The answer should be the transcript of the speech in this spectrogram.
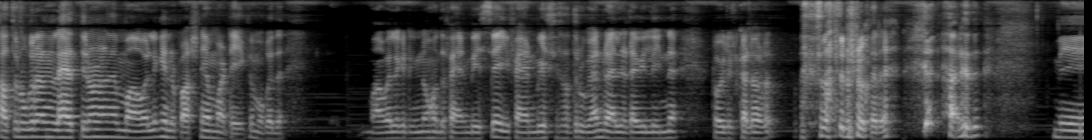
සතුරු කරන්න ලැත්තිනවන මවල්ල කෙන ප්‍රශ්නය මට ඒක. මොකද මවලකට ඉන්න හොඳ ෆෑන් බේසේ ෆෑන් බේසි සතුරුගන් රැල්ලට විල්ලන්න ටොයිලට් කට සතුරු කර හරිද? මේ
